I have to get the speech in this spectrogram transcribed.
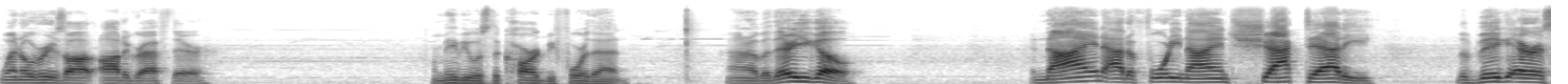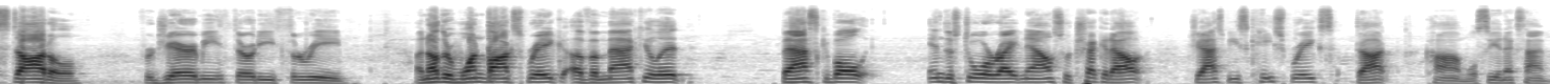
went over his autograph there. Or maybe it was the card before that. I don't know, but there you go. 9 out of 49, Shaq Daddy, the big Aristotle for Jeremy 33. Another one box break of Immaculate basketball in the store right now, so check it out. JaspysCaseBreaks.com. We'll see you next time.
